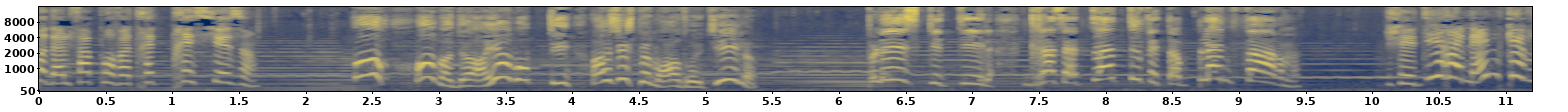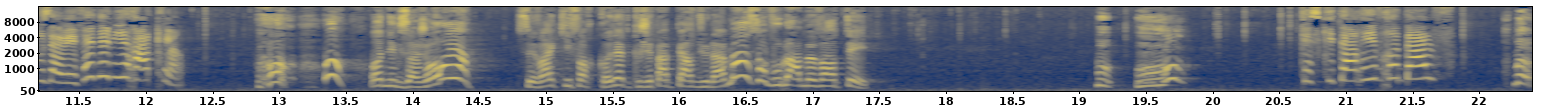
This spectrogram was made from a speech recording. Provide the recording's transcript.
Rodolpha pour votre aide précieuse. Oh bah de rien mon petit, ah, si je peux me rendre utile. Plus qu'utile Grâce à toi, tout est en pleine forme Je dirais même que vous avez fait des miracles Oh, oh, on n'exagère rien. C'est vrai qu'il faut reconnaître que j'ai pas perdu la main sans vouloir me vanter. Oh, oh Qu'est-ce qui t'arrive, Rodolphe? Mais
